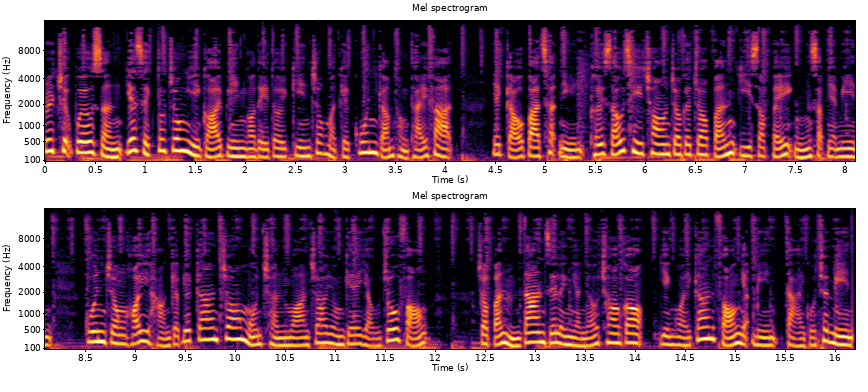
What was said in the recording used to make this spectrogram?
Richard Wilson 一直都中意改变我哋对建筑物嘅观感同睇法。一九八七年，佢首次创作嘅作品《二十比五十》入面，观众可以行入一间装满循环再用嘅油租房。作品唔单止令人有错觉，认为间房入面大过出面。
